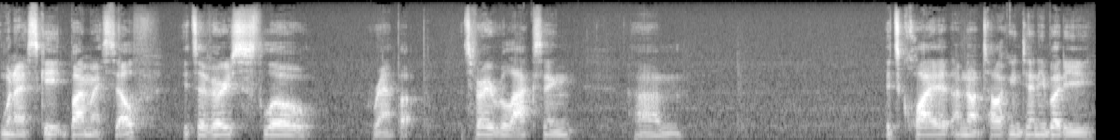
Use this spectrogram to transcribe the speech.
when I skate by myself, it's a very slow ramp up. It's very relaxing. Um, it's quiet. I'm not talking to anybody.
